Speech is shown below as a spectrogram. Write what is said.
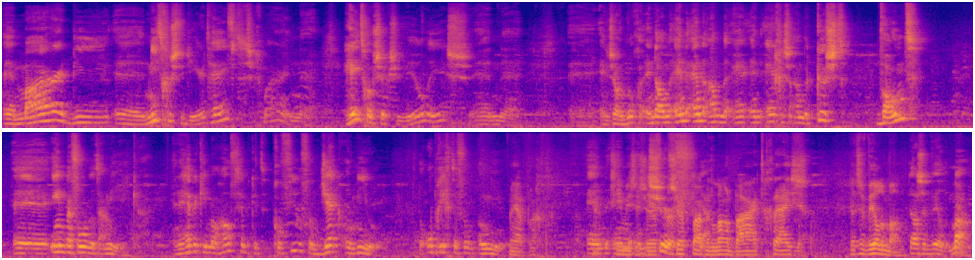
eh, maar die eh, niet gestudeerd heeft, zeg maar. En, heteroseksueel is. En, en zo nog. En, dan, en, en, aan en ergens aan de kust woont. in bijvoorbeeld Amerika. En dan heb ik in mijn hoofd heb ik het profiel van Jack O'Neill. De oprichter van O'Neill. Ja, prachtig. En, ik zie hem en- in zijn surf, surfpak met een lange baard, grijs. Dat is een wilde man. Dat is een wilde man.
